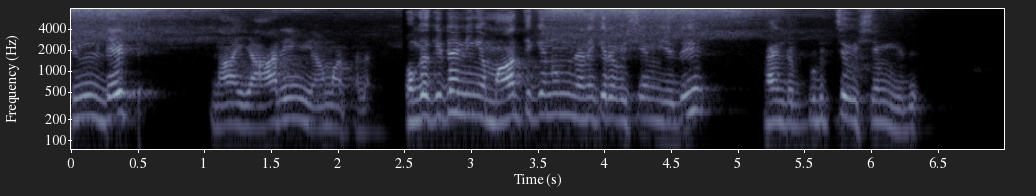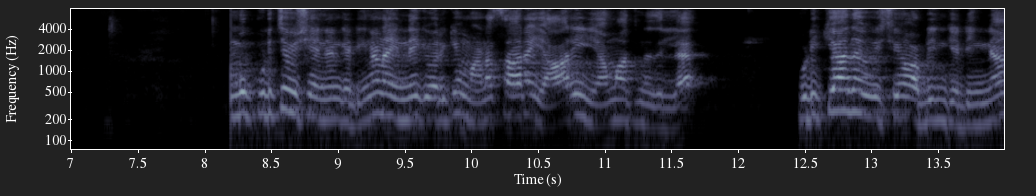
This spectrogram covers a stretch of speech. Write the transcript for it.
டில் டேட் நான் யாரையும் ஏமாத்தலை. உங்ககிட்ட நீங்கள் மாற்றிக்கணும்னு நினைக்கிற விஷயம் எது? அண்ட் பிடிச்ச விஷயம் எது? ரொம்ப பிடிச்ச விஷயம் என்னன்னு கேட்டிங்கன்னா நான் இன்னைக்கு வரைக்கும் மனசார யாரையும் ஏமாத்துனது இல்லை பிடிக்காத விஷயம் அப்படின்னு கேட்டிங்கன்னா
